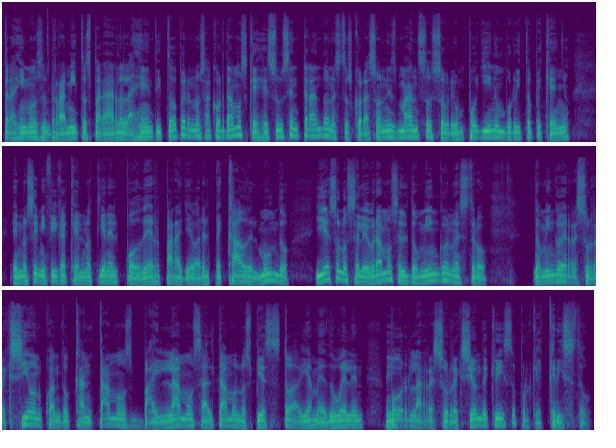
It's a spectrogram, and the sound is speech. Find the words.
trajimos ramitos para darle a la gente y todo, pero nos acordamos que Jesús entrando a nuestros corazones mansos sobre un pollino, un burrito pequeño, eh, no significa que Él no tiene el poder para llevar el pecado del mundo. Y eso lo celebramos el domingo, nuestro domingo de resurrección, cuando cantamos, bailamos, saltamos, los pies todavía me duelen Sí. por la resurrección de Cristo, porque Cristo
